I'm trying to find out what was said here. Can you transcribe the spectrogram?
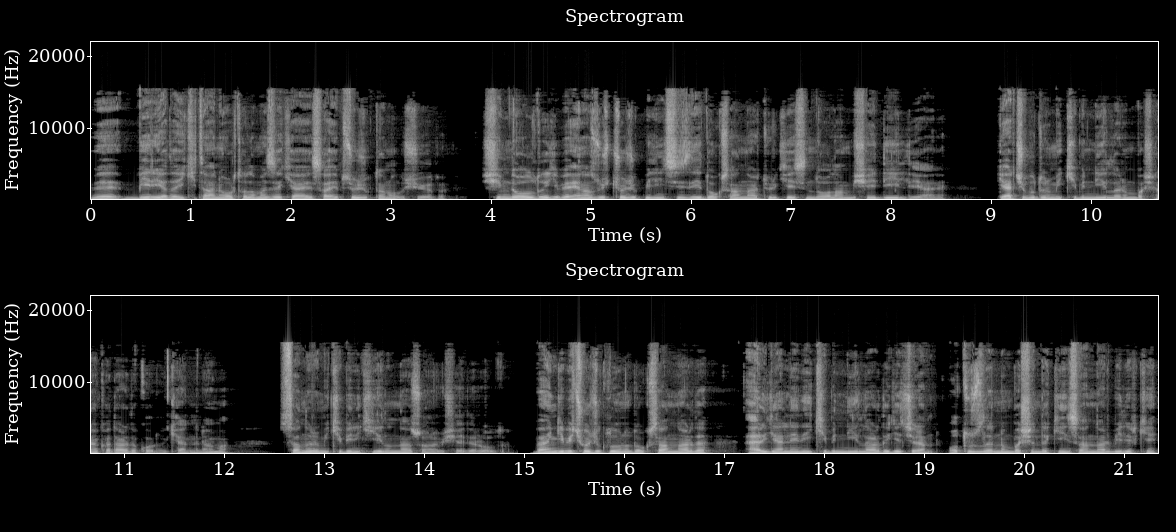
ve bir ya da iki tane ortalama zekaya sahip çocuktan oluşuyordu. Şimdi olduğu gibi en az 3 çocuk bilinçsizliği 90'lar Türkiye'sinde olan bir şey değildi yani. Gerçi bu durum 2000'li yılların başına kadar da korudu kendini ama sanırım 2002 yılından sonra bir şeyler oldu. Ben gibi çocukluğunu 90'larda ergenliğini 2000'li yıllarda geçiren 30'larının başındaki insanlar bilir ki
